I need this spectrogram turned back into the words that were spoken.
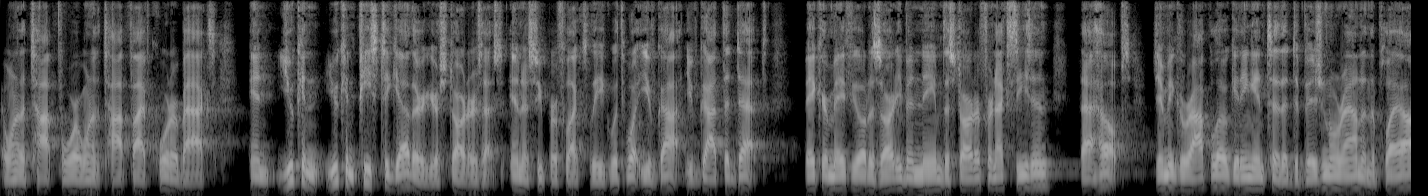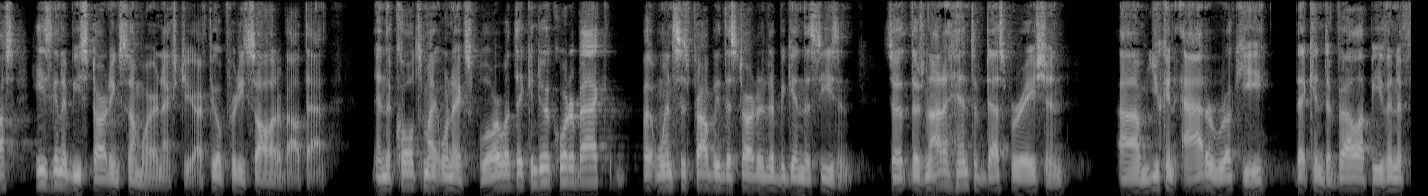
at one of the top four, one of the top five quarterbacks, and you can you can piece together your starters in a super flex league with what you've got. You've got the depth. Baker Mayfield has already been named the starter for next season. That helps. Jimmy Garoppolo getting into the divisional round in the playoffs, he's going to be starting somewhere next year. I feel pretty solid about that. And the Colts might want to explore what they can do at quarterback, but Wentz is probably the starter to begin the season. So there's not a hint of desperation. Um, you can add a rookie that can develop even if,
